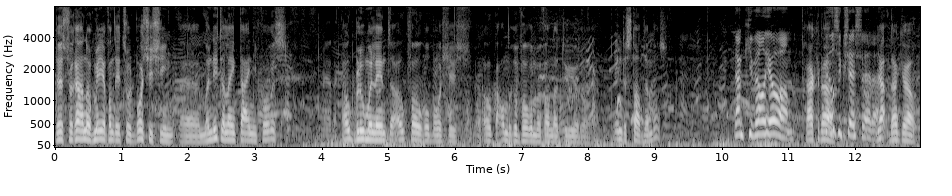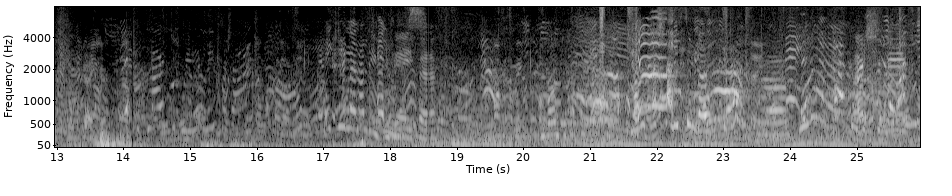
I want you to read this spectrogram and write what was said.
Dus we gaan nog meer van dit soort bosjes zien, uh, maar niet alleen tiny forests. Ook bloemenlinten, ook vogelbosjes, ook andere vormen van natuur uh, in de stad Den Bosch. Dankjewel Johan. Graag gedaan. Veel succes verder. Ja, dankjewel. Geven. Alsjeblieft een boompje. Alsjeblieft.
